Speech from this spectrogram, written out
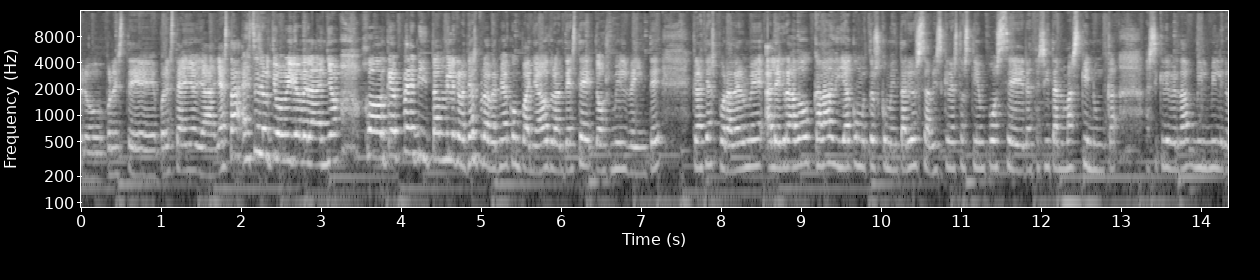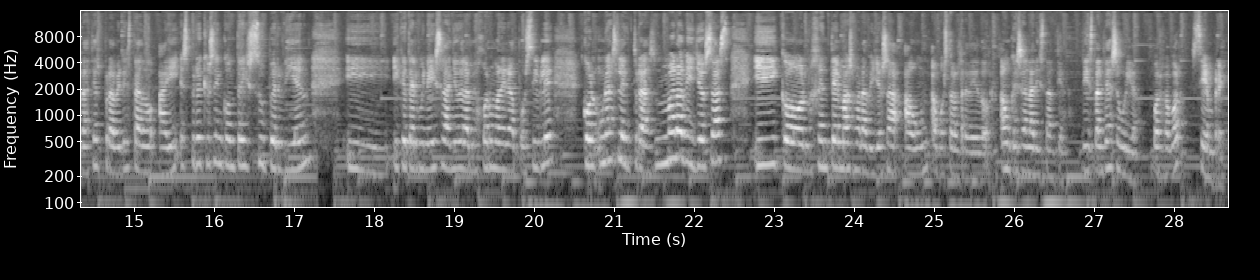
pero por este, por este año ya, ya está, este es el último vídeo del año, ¡jo, qué penita! Mil gracias por haberme acompañado durante este 2020, gracias por haberme alegrado cada día con vuestros comentarios, sabéis que en estos tiempos se necesitan más que nunca, así que de verdad mil mil gracias por haber estado ahí, espero que os encontréis súper bien y, y que terminéis el año de la mejor manera posible con unas lecturas maravillosas y con gente más maravillosa aún a vuestro alrededor, aunque sea en la distancia. Distancia de seguridad, por favor, siempre.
